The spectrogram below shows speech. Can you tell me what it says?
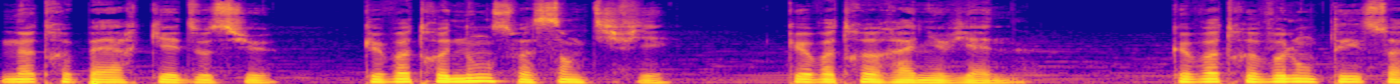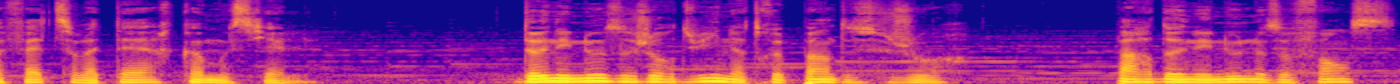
Notre Père qui es aux cieux, que votre nom soit sanctifié, que votre règne vienne, que votre volonté soit faite sur la terre comme au ciel. Donnez-nous aujourd'hui notre pain de ce jour. Pardonnez-nous nos offenses,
